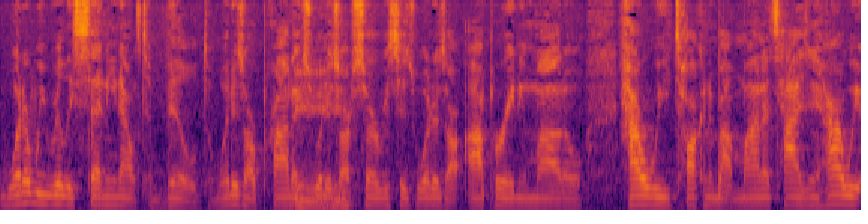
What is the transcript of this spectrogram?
what are we really setting out to build what is our products mm-hmm. what is mm-hmm. our services what is our operating model how are we talking about monetizing how are we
